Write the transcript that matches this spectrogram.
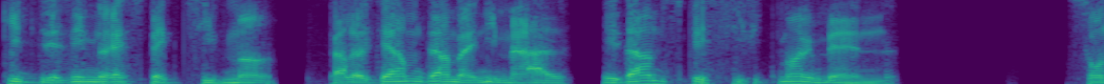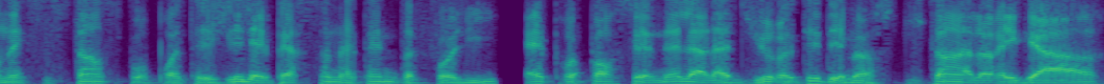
qu'il désigne respectivement, par le terme d'âme animale, et d'âme spécifiquement humaine. Son insistance pour protéger les personnes atteintes de folie, est proportionnelle à la dureté des mœurs du temps à leur égard,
